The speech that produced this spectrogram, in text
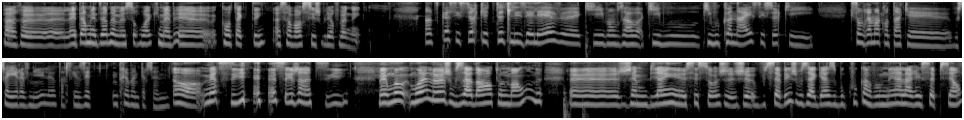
par euh, l'intermédiaire de M. Roy qui m'avait contacté à savoir si je voulais revenir. En tout cas, c'est sûr que tous les élèves qui vont vous qui vous, qui vous connaissent, c'est sûr qu'ils sont vraiment contents que vous soyez revenu, là, parce que vous êtes une très bonne personne. Ah, merci. c'est gentil. Mais moi, moi, là, je vous adore, tout le monde. Euh, J'aime bien, euh, c'est ça. Je, vous savez, je vous agace beaucoup quand vous venez à la réception.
